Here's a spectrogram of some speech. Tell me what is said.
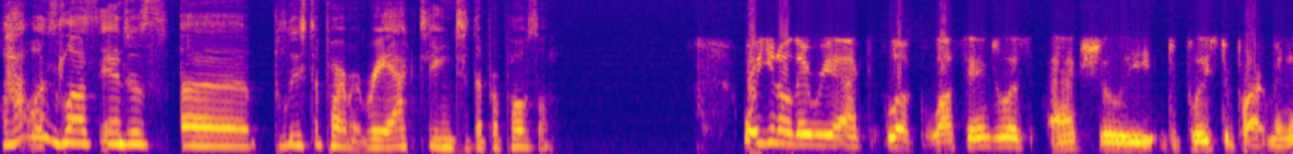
well, how is Los Angeles uh, Police Department reacting to the proposal? Well, you know, they react. Look, Los Angeles actually, the police department,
